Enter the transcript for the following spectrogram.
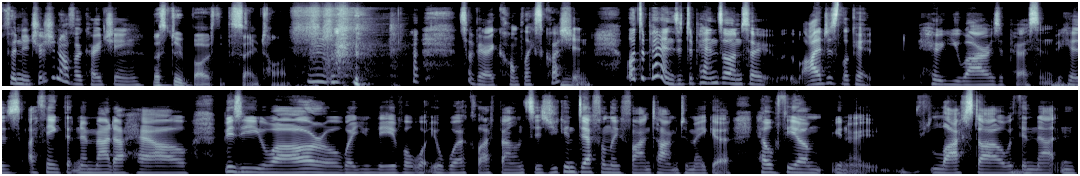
For nutrition or for coaching? Let's do both at the same time. It's a very complex question. Well, it depends. It depends on. So I just look at who you are as a person Mm. because I think that no matter how busy you are or where you live or what your work life balance is, you can definitely find time to make a healthier, you know, lifestyle within that. And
